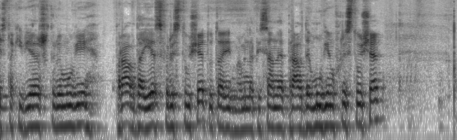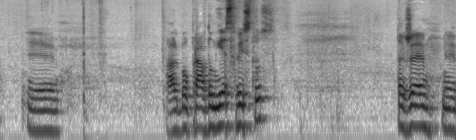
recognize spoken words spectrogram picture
Jest taki wiersz, który mówi Prawda jest w Chrystusie. Tutaj mamy napisane Prawdę mówię w Chrystusie. Yy, Albo prawdą jest Chrystus. Także yy,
